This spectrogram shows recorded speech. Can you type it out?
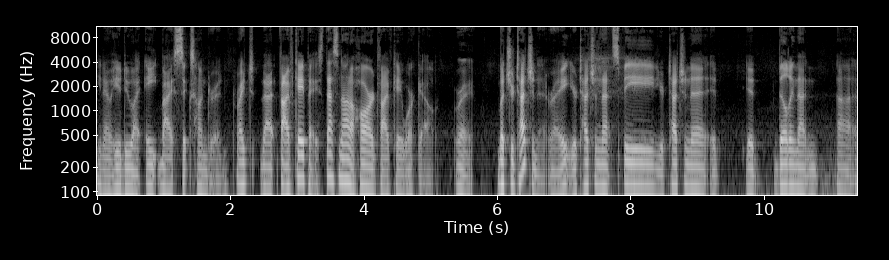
you know, he'd do like eight by six hundred, right? That five k pace. That's not a hard five k workout right, but you're touching it, right? You're touching that speed. You're touching it. It it building that uh,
